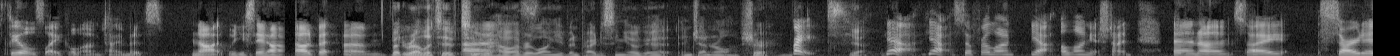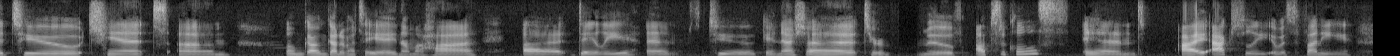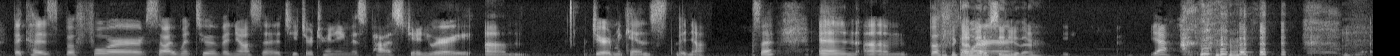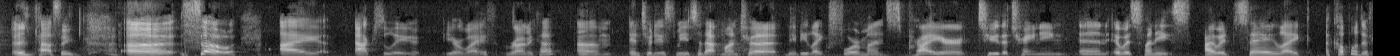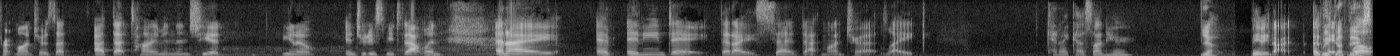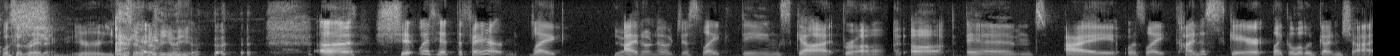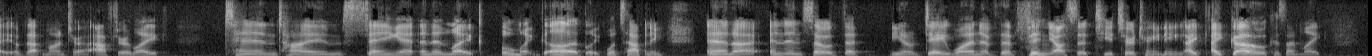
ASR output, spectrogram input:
feels like a long time, but it's not when you say it out loud. But um, but relative to uh, however long you've been practicing yoga in general, sure. Right. Yeah. Yeah, yeah. So for a long, yeah, a longish time, and um, so I started to chant um, Om Gam Ganapataye Namaha uh, daily and to Ganesha to remove obstacles. And I actually, it was funny because before, so I went to a vinyasa teacher training this past January, um, Jared McCann's vinyasa. And um, before. I think I might have seen you there. Yeah. In passing. Uh, so I actually your wife, Veronica, um, introduced me to that mantra maybe like four months prior to the training. And it was funny. I would say like a couple different mantras at, at that time. And then she had, you know, introduced me to that one. And I, any day that I said that mantra, like, can I cuss on here? Yeah. Maybe not. Okay, We've got the well, explicit rating. You're you can say whatever you need. uh, shit would hit the fan. Like yeah. I don't know, just like things got brought up and I was like kind of scared, like a little gun shy of that mantra after like 10 times saying it and then like, oh my God, like what's happening? And, uh, and then so the, you know, day one of the vinyasa teacher training, I, I go cause I'm like,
